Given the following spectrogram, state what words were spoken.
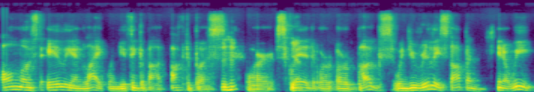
almost alien-like when you think about octopus mm-hmm. or squid yeah. or or bugs. When you really stop and you know, we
